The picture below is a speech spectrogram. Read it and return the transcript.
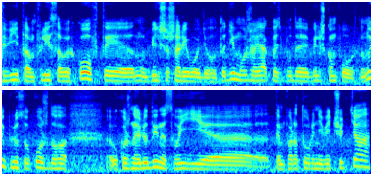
дві там флісових кофти, ну більше шарів одягу, тоді може якось буде більш комфортно. Ну і плюс у кожного у кожної людини свої температурні відчуття.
